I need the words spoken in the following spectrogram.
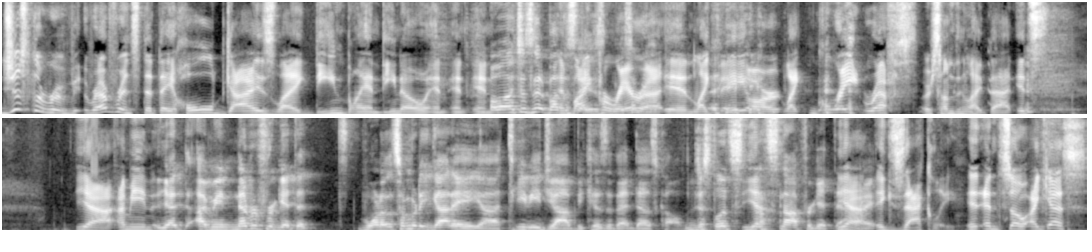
just the rev- reverence that they hold guys like Dean Blandino and and and, Oh, I just about and Mike is- Pereira in like they are like great refs or something like that. It's yeah, I mean Yeah, I mean, never forget that one of somebody got a uh, TV job because of that Dez call. Just let's Yeah. let's not forget that. yeah, right? exactly. And- and so I guess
